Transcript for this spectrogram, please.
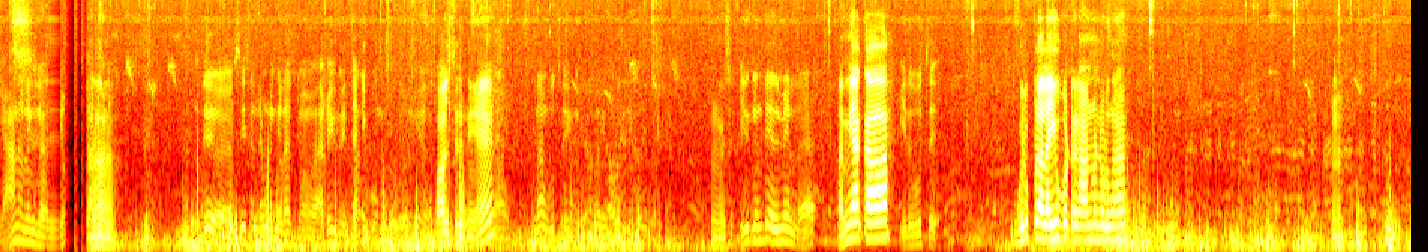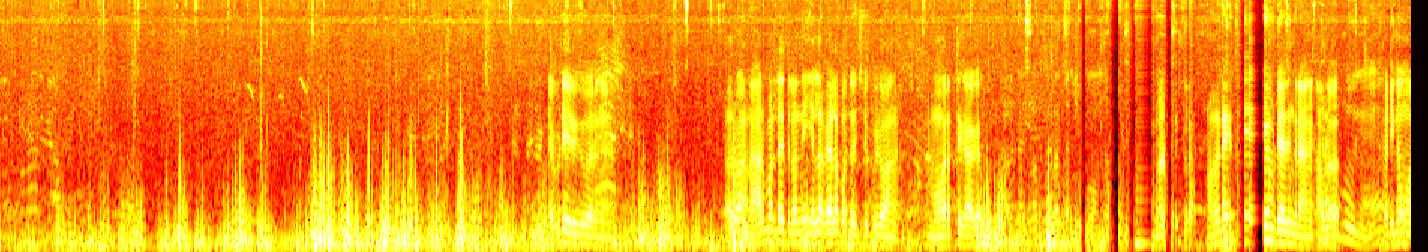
யானை இங்கே அதிகம். ஆ. இது சீசன் டைம்ல இங்கெல்லாம் அருவி தண்ணி போகும். ஃபால்ஸ் தண்ணி சரி. இதுக்கு எங்கிட்ட எதுவுமே இல்லை. ரம்யாக்கா. இது ஊத்து. குரூப்பில் லைவ் போட்டிருக்கேன். ஆன் பண்ணி விடுங்க. எப்படி இருக்கு பாருங்க. வருவாங்க நார்மல் டயத்தில் வந்து எல்லாம் வேலை பார்த்து வச்சுட்டு போயிடுவாங்க. நம்ம வரத்துக்காக. மழை டயத்தில் முடியாதுங்கிறாங்க. அவ்வளோ கடினமாக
